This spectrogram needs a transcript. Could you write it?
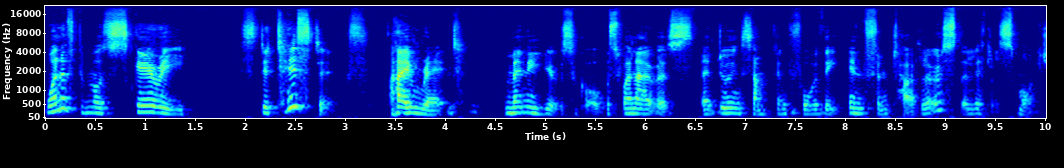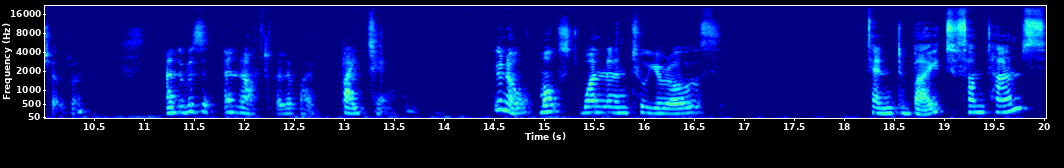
One of the most scary statistics I read many years ago was when I was uh, doing something for the infant toddlers, the little small children. and there was an article about biting. You know, most one and two year olds tend to bite sometimes.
